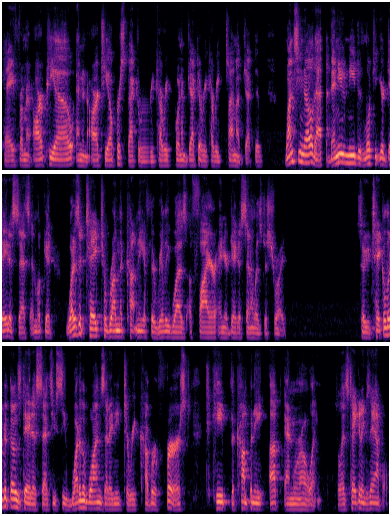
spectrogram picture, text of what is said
okay, from an RPO and an RTO perspective, recovery point objective, recovery time objective, once you know that, then you need to look at your data sets and look at what does it take to run the company if there really was a fire and your data center was destroyed. So you take a look at those data sets, you see what are the ones that I need to recover first to keep the company up and rolling. So let's take an example.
